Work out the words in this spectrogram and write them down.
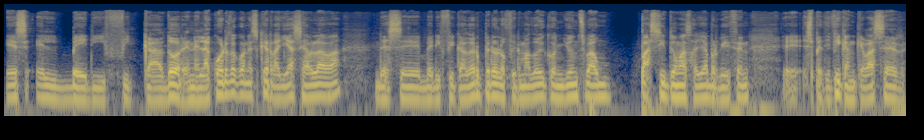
es el verificador. En el acuerdo con Esquerra ya se hablaba de ese verificador, pero lo firmado hoy con Junts va un pasito más allá porque dicen, eh, especifican que va a ser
